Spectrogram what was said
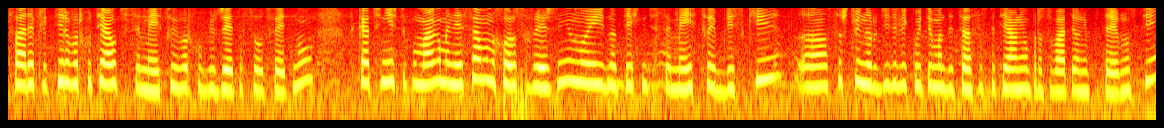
Това рефлектира върху цялото семейство и върху бюджета съответно. Така че ние ще помагаме не само на хора с увреждания, но и на техните семейства и близки, също и на родители, които имат деца с специални образователни потребности.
